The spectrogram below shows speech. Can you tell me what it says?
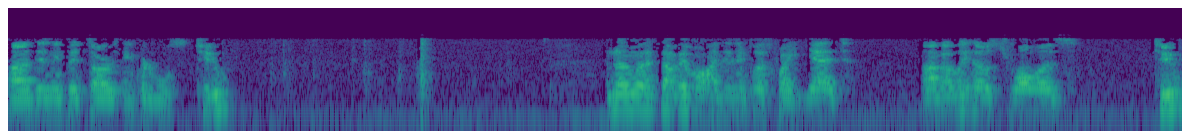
Uh, Disney Pixar's Incredibles 2. Another one that's not available on Disney Plus quite yet. Uh, Beverly Hills Chihuahuas 2.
